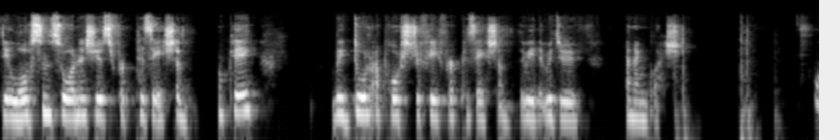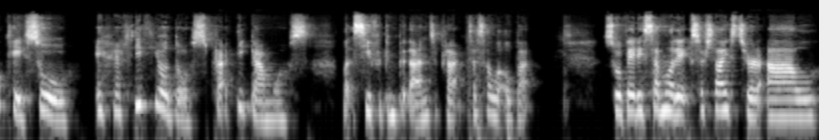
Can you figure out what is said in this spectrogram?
de los and so on is used for possession, okay? We don't apostrophe for possession the way that we do in English. Okay, so ejercicio dos, practicamos. Let's see if we can put that into practice a little bit. So very similar exercise to our al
